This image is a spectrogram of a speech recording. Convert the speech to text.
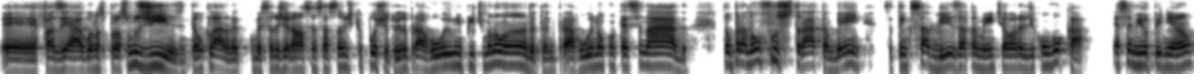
é, fazer água nos próximos dias. Então, claro, vai começando a gerar uma sensação de que, poxa, eu estou indo para a rua e o impeachment não anda, estou indo para a rua e não acontece nada. Então, para não frustrar também, você tem que saber exatamente a hora de convocar. Essa é a minha opinião.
